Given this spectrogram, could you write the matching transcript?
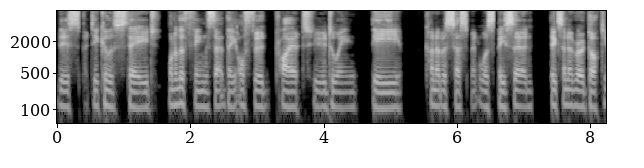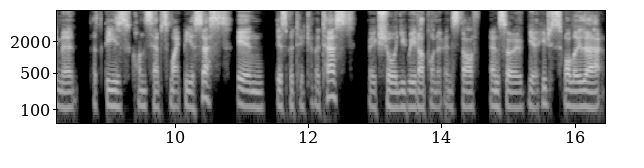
this particular stage, one of the things that they offered prior to doing the kind of assessment was they said they sent over a document that these concepts might be assessed in this particular test. Make sure you read up on it and stuff. And so, yeah, you just follow that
